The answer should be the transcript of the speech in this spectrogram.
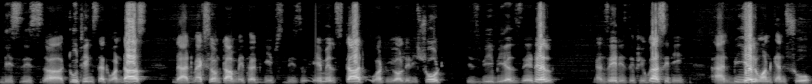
these these uh, two things that one does that maximum term method gives this ML star what we already showed is VBL ZL and Z is the fugacity and BL one can show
